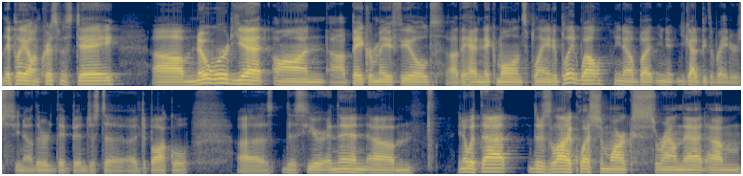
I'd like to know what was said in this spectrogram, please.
They play on Christmas Day. Um, no word yet on uh, Baker Mayfield. Uh, they had Nick Mullens playing, who played well, you know, but you know you got to beat the Raiders. You know they're they've been just a, a debacle uh, this year. And then um, you know with that, there's a lot of question marks around that. Um,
